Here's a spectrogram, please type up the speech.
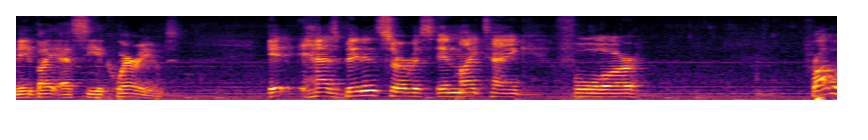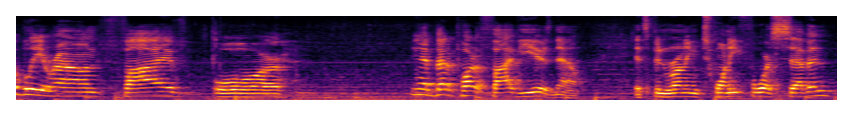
made by SC Aquariums. It has been in service in my tank for probably around five or yeah, better part of five years now. It's been running 24 7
